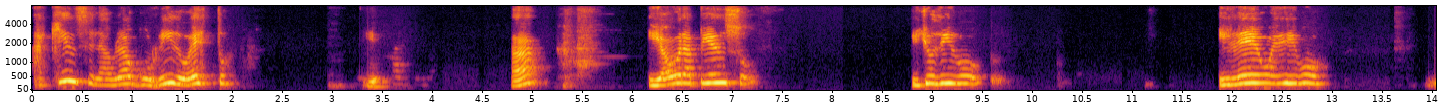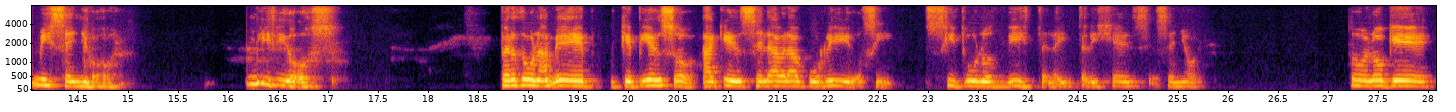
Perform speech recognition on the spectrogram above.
¿a quién se le habrá ocurrido esto? ¿ah? y ahora pienso, y yo digo, y leo y digo, mi Señor, mi Dios, Perdóname que pienso a quién se le habrá ocurrido si, si tú nos diste la inteligencia, Señor. Todo lo que,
